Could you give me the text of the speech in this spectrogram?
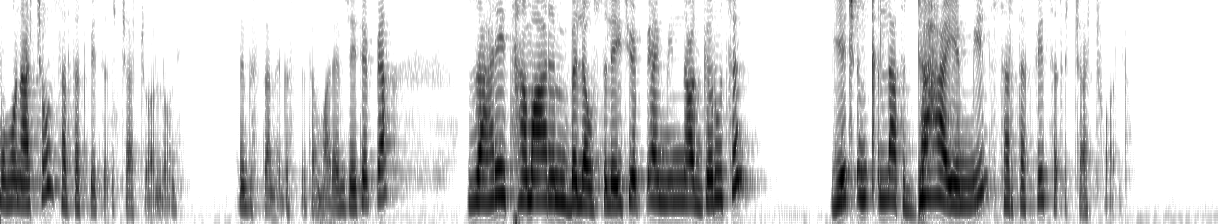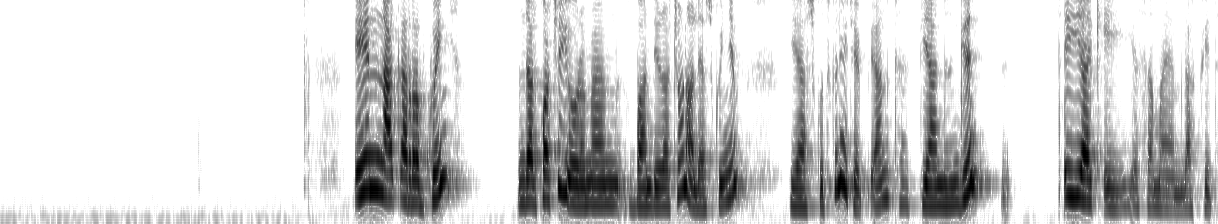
መሆናቸውን ሰርተክፌት ሰጥቻቸዋለሁ። እኔ ንግስተ ነገስት ተማርያም ዘኢትዮጵያ ዛሬ ተማርን ብለው ስለ ኢትዮጵያ የሚናገሩትን የጭንቅላት ድሃ የሚል ሰርተክፌት ሰጥቻቸዋለሁ። ይህንን አቀረብኩኝ። እንዳልኳቸው የኦሮሚያ ባንዲራቸውን አልያዝኩኝም። የያዝኩት ግን ኢትዮጵያን ያንን ግን ጥያቄ የሰማይ አምላክ ፊት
